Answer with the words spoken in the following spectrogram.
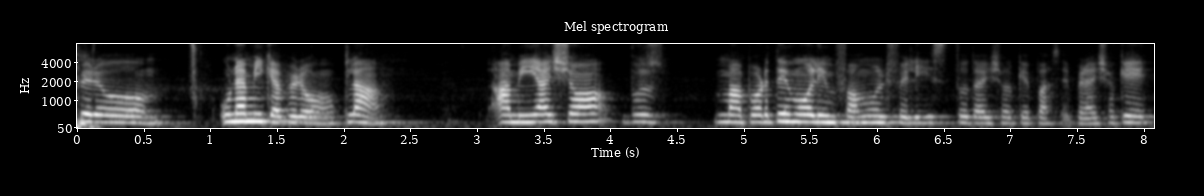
però una mica, però clar, a mi això pues, m'aporta molt i em fa molt feliç tot això el que passa. Per això que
